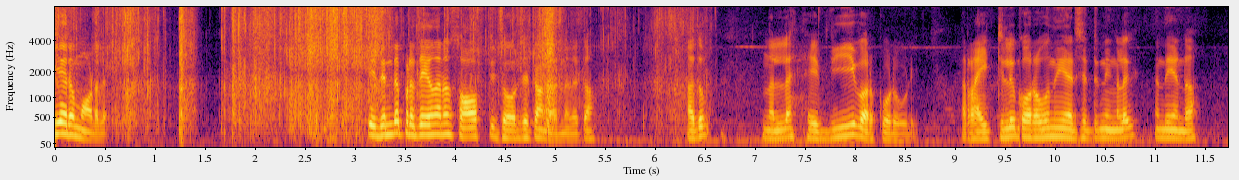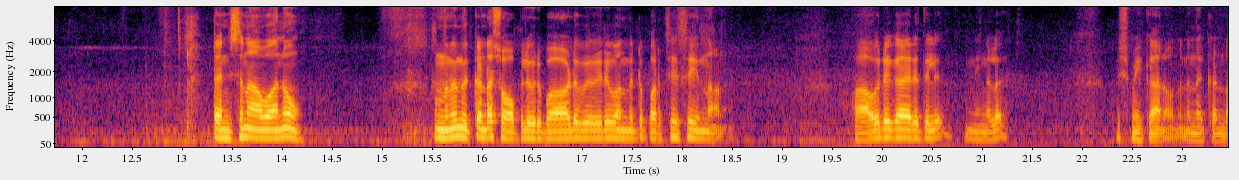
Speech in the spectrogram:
ഈ ഒരു മോഡൽ ഇതിന്റെ പ്രത്യേകത തരം സോഫ്റ്റ് ജോർജറ്റാണ് വരുന്നത് കേട്ടോ അതും നല്ല ഹെവി വർക്കോട് കൂടി. റൈറ്റിൽ കുറവെന്ന് വിചാരിച്ചിട്ട് നിങ്ങൾ എന്ത് ചെയ്യണ്ട? ടെൻഷൻ ആവാനോ അങ്ങനെ നിൽക്കേണ്ട ഷോപ്പിൽ ഒരുപാട് പേര് വന്നിട്ട് പർച്ചേസ് ചെയ്യുന്നതാണ്. അപ്പോൾ ആ ഒരു കാര്യത്തിൽ നിങ്ങൾ വിഷമിക്കാനോ അങ്ങനെ നിൽക്കണ്ട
